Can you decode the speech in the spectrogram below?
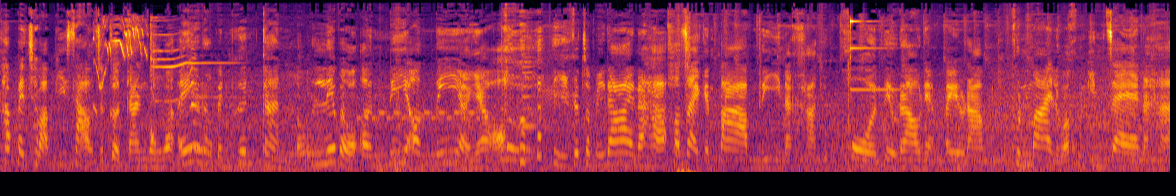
ถ้าเป็นฉบับพี่สาวจะเกิดการงงว่าเอ๊ะเราเป็นเพื่อนกันแล้วเรียกแบบว่าออนนี่ออนนี่อย่างเงี้ยอ๋อก็จะไม่ได้นะคะ เข้าใจกันตามดีนะคะ ทุกคนเดี๋ยวเราเนี่ยไปรับคุณไมล์หรือว่าคุณอินแจนะคะ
